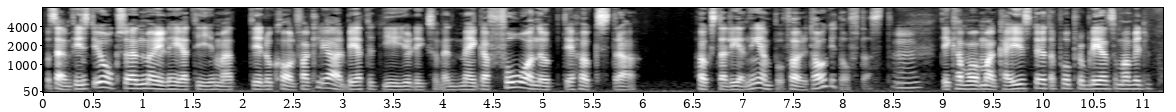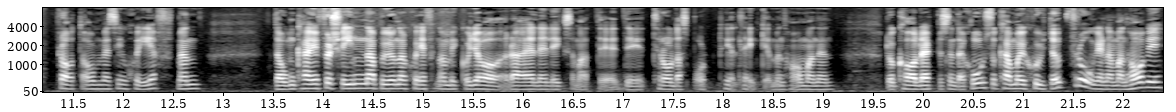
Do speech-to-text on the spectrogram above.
Och sen finns det ju också en möjlighet i och med att det lokalfackliga arbetet ger ju liksom en megafon upp till högsta högsta ledningen på företaget oftast. Mm. Det kan vara, man kan ju stöta på problem som man vill prata om med sin chef men de kan ju försvinna på grund av att chefen har mycket att göra eller liksom att det, det trollas bort helt enkelt. Men har man en lokal representation så kan man ju skjuta upp frågorna man har vid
